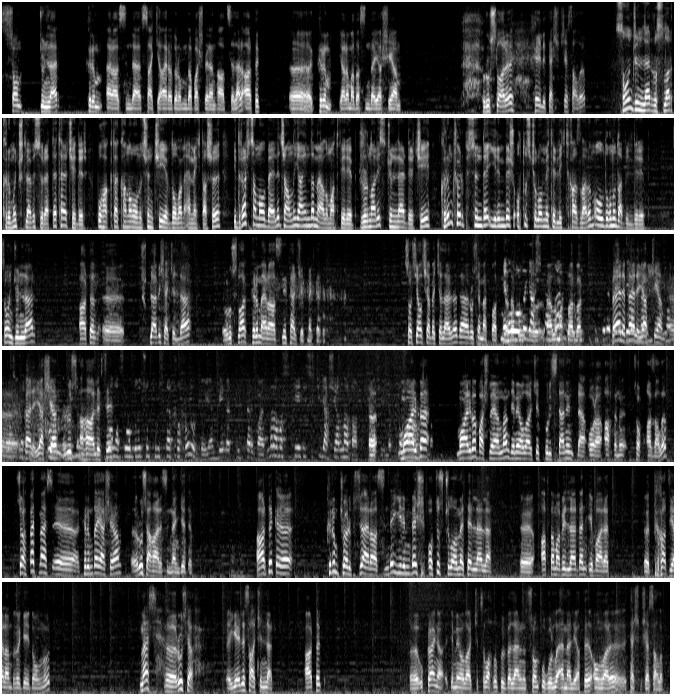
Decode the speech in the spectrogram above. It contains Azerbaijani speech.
son günlər Krım ərazisində, Saki aerodromunda baş verən hadisələr artıq e, Krım yarımadasında yaşayan Rusları xeyli təşvişə salıb. Son günlər ruslar Krımı kütləvi sürətdə tərk edir. Bu haqda Kanal 13-ün Kiyevdə olan əməkdaşı İdraç Samalbəyli canlı yayında məlumat verib. Jurnalist günlərdir ki, Krım körpüsündə 25-30 kilometrlik tıxazların olduğunu da bildirib. Son günlər artıq e, kütləvi şəkildə Ruslar Krım ərazisini tərk etməkdədir. Sosial şəbəkələrdə də, Rusiya mətbuatında Yəni da bu e, məlumatlar var. Bəli, bəli, yaşayan, e, bəli, yaşayan Rus əhalisi olduğu üçün turistlər çox olurdu. Yəni deyirlər turistlər qayıdırlar, amma siz deyirsiniz ki, yaşayanlar da artıq Ə, edir. müharibə müharibə başlayandan demək olar ki, turistlərin də ora axını çox azalıb. Söhbət məhz e, Krımda yaşayan e, Rus əhalisindən gedir. Artıq e, Krım körpüsü ərazisində 25-30 kilometrlərlə e, avtomobillərdən ibarət e, tıxac yarandığı qeyd olunur. Məhz Rusiya yerli sakinlər artıq Ukrayna demək olar ki, silahlı qüvvələrinin son uğurlu əməliyyatı onları təşvişə salıb.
